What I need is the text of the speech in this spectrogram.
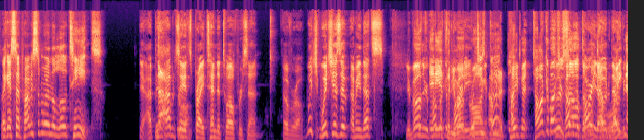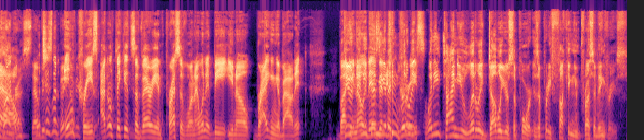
Like I said, probably somewhere in the low teens. Yeah, I, Nah, I would say you're it's probably ten to twelve percent overall. Which, which is it? I mean, that's You're both the idiots Republican and you're Party, both wrong. I'm going to type it. Talk amongst for the yourselves. Party. That look would, it that up would be now. progress. That would which be is an big- that would be increase. I don't think it's a very impressive one. I wouldn't be, you know, bragging about it. But Dude, you know, it anytime is you an get a literally, anytime you literally double your support is a pretty fucking impressive increase,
